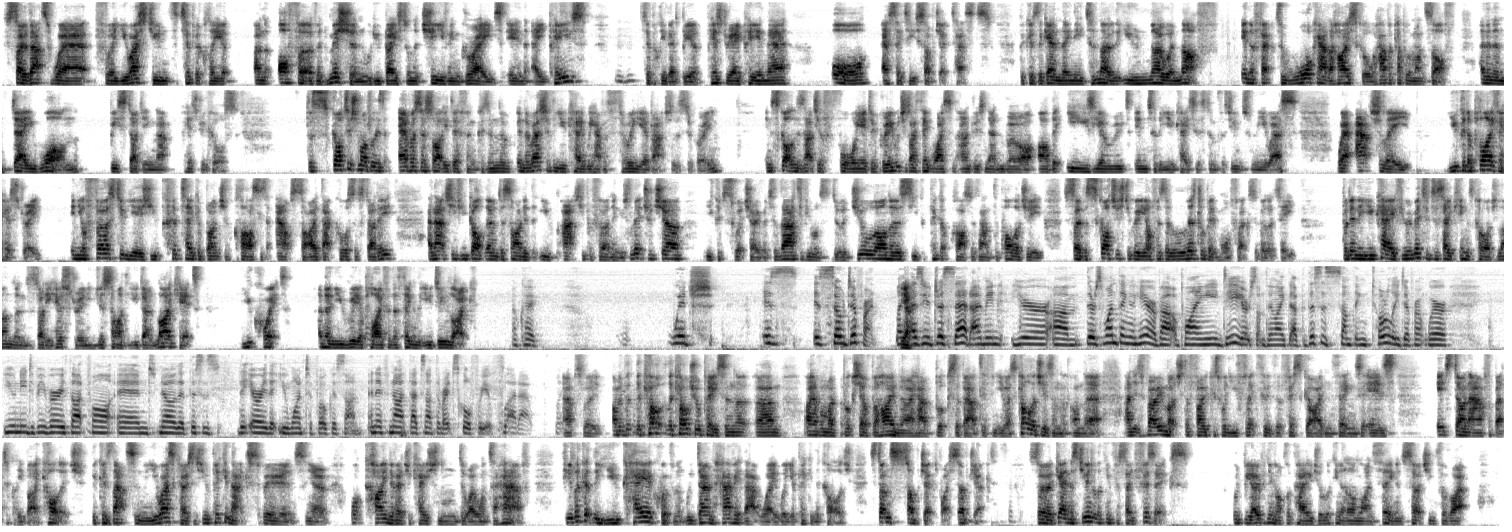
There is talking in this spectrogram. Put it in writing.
So that's where, for a US student, typically an offer of admission would be based on achieving grades in APs. Mm-hmm. Typically, there'd be a history AP in there or SAT subject tests, because again, they need to know that you know enough, in effect, to walk out of high school, have a couple of months off, and then on day one, be studying that history course. The Scottish model is ever so slightly different because in the in the rest of the UK we have a three-year bachelor's degree in Scotland, it's actually a four-year degree, which is, I think, why St Andrews and Edinburgh are, are, the easier route into the UK system for students from the US, where actually you could apply for history. In your first two years, you could take a bunch of classes outside that course of study. And actually, if you got there and decided that you actually preferred English literature, you could switch over to that. If you wanted to do a dual honours, you could pick up classes of anthropology. So the Scottish degree offers a little bit more flexibility. But in the UK, if you're admitted to, say, King's College London to study history and you decide that you don't like it, you quit. And then you reapply for the thing that you do like. Okay. Which is is so different. Like yeah. as you just said, I mean, you're um, there's one thing here about applying ED or something like that, but this is something totally different where you need to be very thoughtful and know that this is the area that you want to focus on. And if not, that's not the right school for you, flat out. Absolutely. I mean, the, the, the cultural piece, and um, I have on my bookshelf behind me, I have books about different US colleges on, on there. And it's very much the focus when you flick through the Fiske guide and things is it's done alphabetically by college because that's in the US courses. You're picking that experience, you know, what kind of education do I want to have? If you look at the UK equivalent, we don't have it that way where you're picking the college. It's done subject by subject. So again, a student looking for, say, physics, would be opening up the page or looking at an online thing and searching for right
